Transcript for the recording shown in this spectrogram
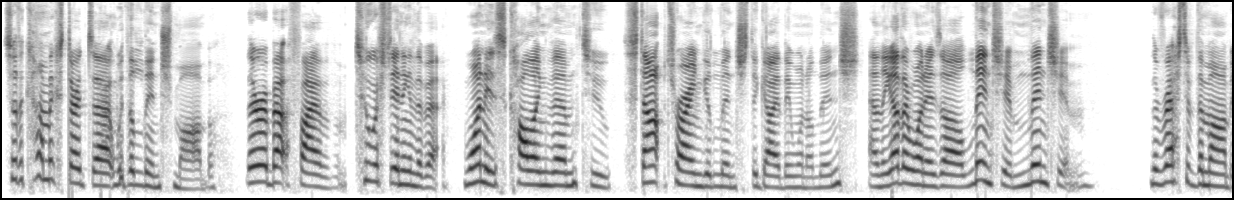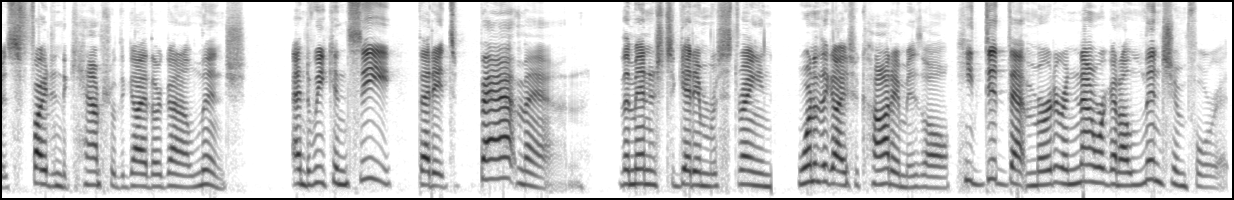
So the comic starts out with a lynch mob. There are about five of them. Two are standing in the back. One is calling them to stop trying to lynch the guy they want to lynch, and the other one is all, lynch him, lynch him. The rest of the mob is fighting to capture the guy they're gonna lynch. And we can see that it's Batman. They managed to get him restrained. One of the guys who caught him is all, he did that murder and now we're gonna lynch him for it.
